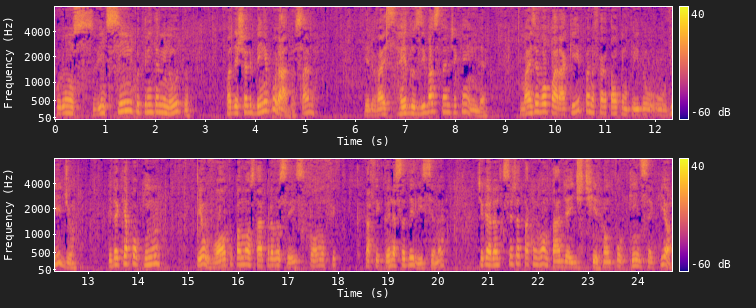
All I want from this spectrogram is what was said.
por uns 25, 30 minutos para deixar ele bem apurado, sabe? Ele vai reduzir bastante aqui ainda. Mas eu vou parar aqui para não ficar tão comprido o vídeo e daqui a pouquinho eu volto para mostrar para vocês como está ficando essa delícia, né? Te garanto que você já está com vontade aí de tirar um pouquinho disso aqui, ó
